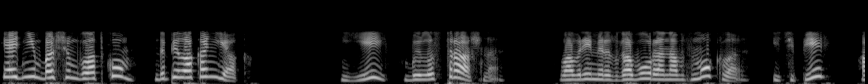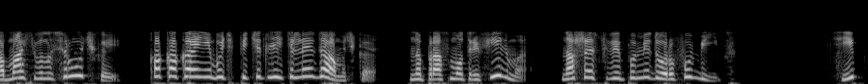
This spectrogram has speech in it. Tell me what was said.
и одним большим глотком допила коньяк. Ей было страшно. Во время разговора она взмокла и теперь обмахивалась ручкой, как какая-нибудь впечатлительная дамочка на просмотре фильма «Нашествие помидоров-убийц». Тип,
